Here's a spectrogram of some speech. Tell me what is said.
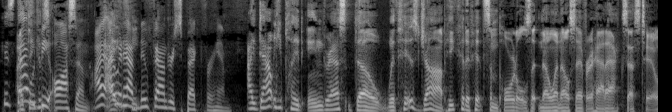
Because that would be awesome. I, I, I- would have he- newfound respect for him. I doubt he played Ingress, though. With his job, he could have hit some portals that no one else ever had access to.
